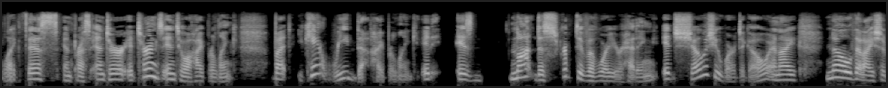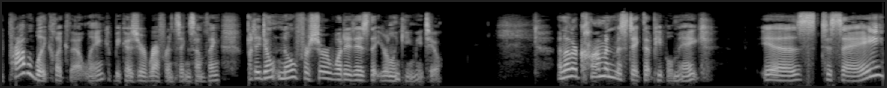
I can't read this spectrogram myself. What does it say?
like this and press enter, it turns into a hyperlink, but you can't read that hyperlink. It is not descriptive of where you're heading. It shows you where to go. And I know that I should probably click that link because you're referencing something, but I don't know for sure what it is that you're linking me to. Another common mistake that people make is to say,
